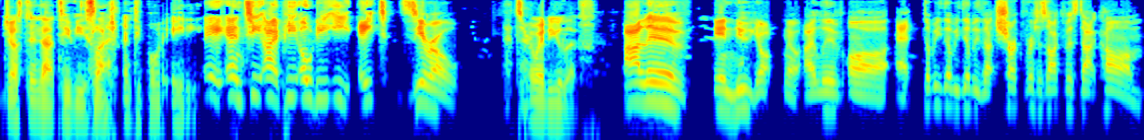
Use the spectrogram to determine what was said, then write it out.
justin.tv slash antipode80. A N T I P O D E eight zero. That's right. where do you live? I live in New York. No, I live uh at www.sharkversusoctopus.com.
